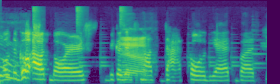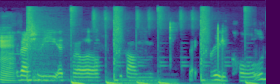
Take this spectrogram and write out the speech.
able to go outdoors because it's not that cold yet, but Mm. eventually it will become like really cold.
